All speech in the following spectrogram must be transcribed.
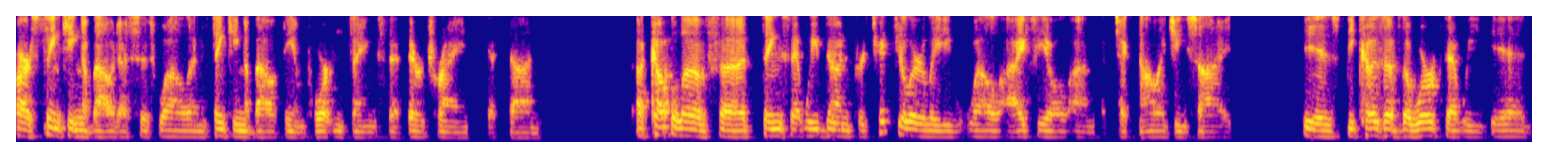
are thinking about us as well and thinking about the important things that they're trying to get done. A couple of uh, things that we've done particularly well, I feel, on the technology side is because of the work that we did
